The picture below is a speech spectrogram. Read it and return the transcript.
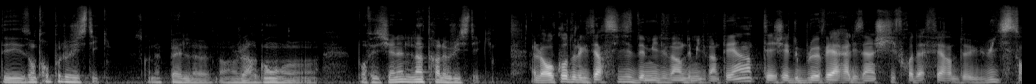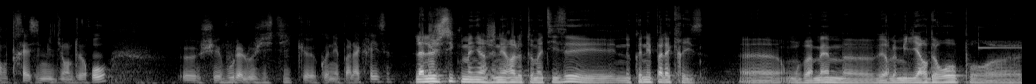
des entrepôts logistiques, ce qu'on appelle euh, dans le jargon euh, professionnel l'intralogistique. Alors, au cours de l'exercice 2020-2021, TGW a réalisé un chiffre d'affaires de 813 millions d'euros. Euh, chez vous, la logistique ne connaît pas la crise? La logistique, de manière générale automatisée, ne connaît pas la crise. Euh, on va même euh, vers le milliard d'euros pour euh,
